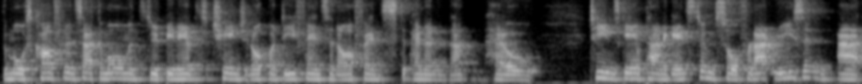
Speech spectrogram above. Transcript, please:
the most confidence at the moment. They've been able to change it up on defense and offense depending on how teams game plan against them. So for that reason, uh,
